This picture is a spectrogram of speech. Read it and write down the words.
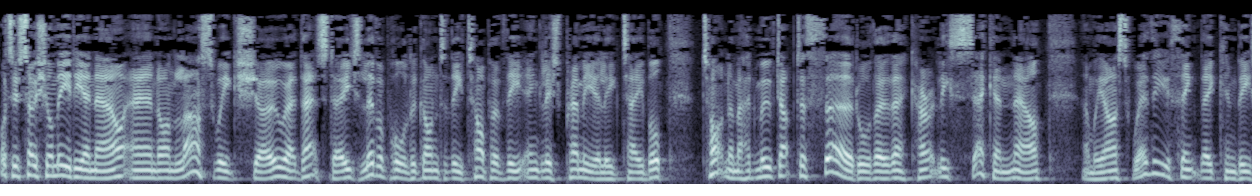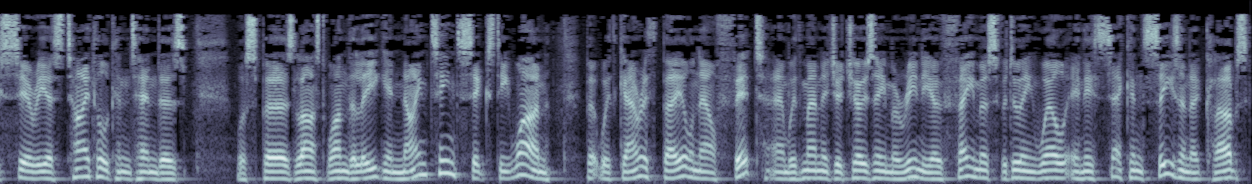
What's to social media now? And on last week's show, at that stage, Liverpool had gone to the top of the English Premier League table. Tottenham had moved up to third, although they're currently second now. And we asked whether you think they can be serious title contenders. Well, Spurs last won the league in 1961, but with Gareth Bale now fit and with manager Jose Mourinho famous for doing well in his second season at clubs,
